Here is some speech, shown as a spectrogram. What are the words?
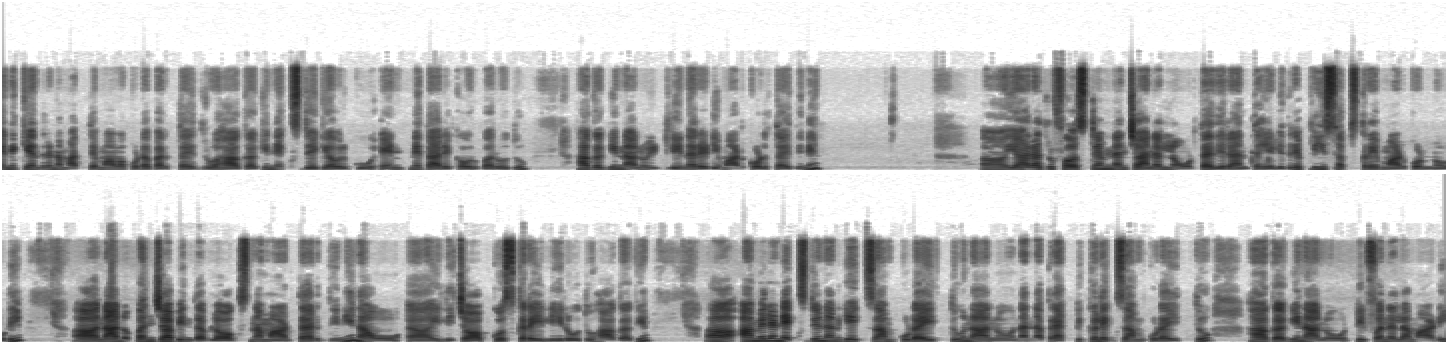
ಏನಕ್ಕೆ ಅಂದ್ರೆ ನಮ್ಮ ಅತ್ತೆ ಮಾವ ಕೂಡ ಬರ್ತಾ ಇದ್ರು. ಹಾಗಾಗಿ ನೆಕ್ಸ್ಟ್ ಡೇಗೆ ಅವ್ರಿಗೂ ಎಂಟನೇ ತಾರೀಕು ಅವ್ರು ಬರೋದು. ಹಾಗಾಗಿ ನಾನು ಇಡ್ಲಿನ ರೆಡಿ ಮಾಡ್ಕೊಳ್ತಾ ಇದ್ದೀನಿ. ಯಾರಾದರೂ ಫಸ್ಟ್ ಟೈಮ್ ನನ್ನ ಚಾನೆಲ್ ನೋಡ್ತಾ ಇದ್ದೀರಾ ಅಂತ ಹೇಳಿದ್ರೆ ಪ್ಲೀಸ್ ಸಬ್ಸ್ಕ್ರೈಬ್ ಮಾಡ್ಕೊಂಡು ನೋಡಿ. ನಾನು ಪಂಜಾಬಿಂದ ವ್ಲಾಗ್ಸ್ನ ಮಾಡ್ತಾ ಇರ್ತೀನಿ. ನಾವು ಇಲ್ಲಿ ಜಾಬ್ಗೋಸ್ಕರ ಇಲ್ಲಿ ಇರೋದು. ಹಾಗಾಗಿ ಆಮೇಲೆ ನೆಕ್ಸ್ಟ್ ಡೇ ನನಗೆ ಎಕ್ಸಾಮ್ ಕೂಡ ಇತ್ತು. ನಾನು ನನ್ನ ಪ್ರಾಕ್ಟಿಕಲ್ ಎಕ್ಸಾಮ್ ಕೂಡ ಇತ್ತು. ಹಾಗಾಗಿ ನಾನು ಟಿಫನ್ ಎಲ್ಲ ಮಾಡಿ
